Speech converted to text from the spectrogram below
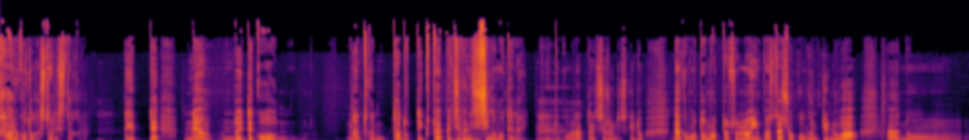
変わることがストレスだからって言って、ね、大体こう、なんつうか、辿っていくと、やっぱり自分に自信が持てないっていうところだったりするんですけど、なんかもともとそのインポスター症候群っていうのは、あのー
